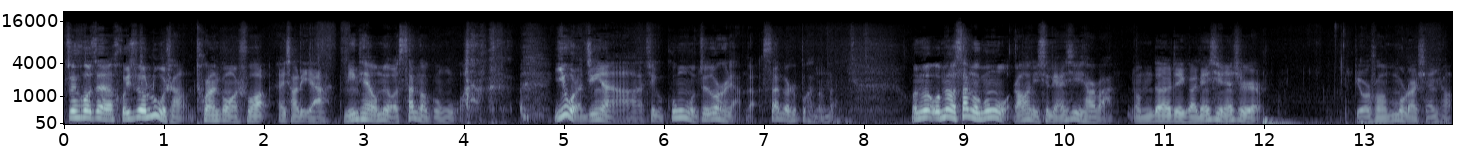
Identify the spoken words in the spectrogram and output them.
最后在回去的路上，突然跟我说：“哎，小李啊，明天我们有三个公务。以我的经验啊，这个公务最多是两个，三个是不可能的。我们我们有三个公务，然后你去联系一下吧。我们的这个联系人是，比如说穆勒先生，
